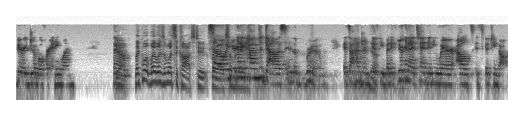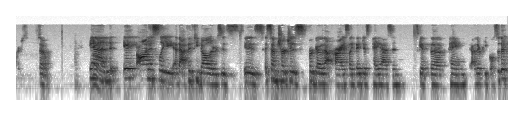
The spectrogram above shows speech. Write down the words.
very doable for anyone. So, yeah. like what, what was what's the cost to? so if you're going to come to Dallas in the room, it's 150. Yeah. But if you're going to attend anywhere else, it's fifteen dollars. So, and oh. it honestly, that fifteen dollars is is some churches forego that price, like they just pay us and skip the paying other people. So there,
